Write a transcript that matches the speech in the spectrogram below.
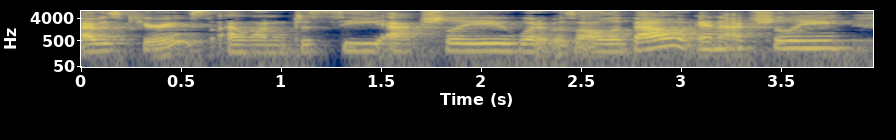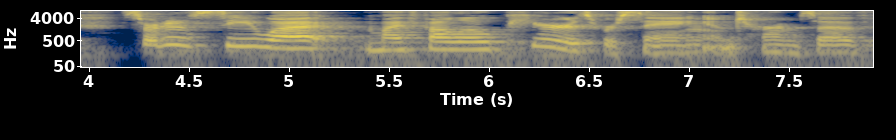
I was curious. I wanted to see actually what it was all about and actually sort of see what my fellow peers were saying in terms of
